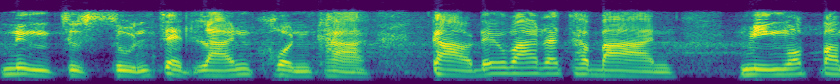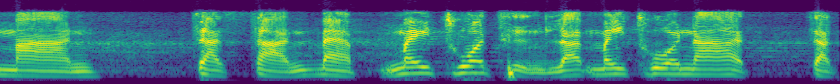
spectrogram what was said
1.07ล้านคนค่ะกล่าวได้ว่ารัฐบาลมีงบประมาณจัดสรรแบบไม่ทั่วถึงและไม่ทั่วหน้าจาก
